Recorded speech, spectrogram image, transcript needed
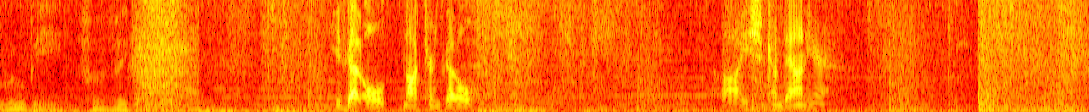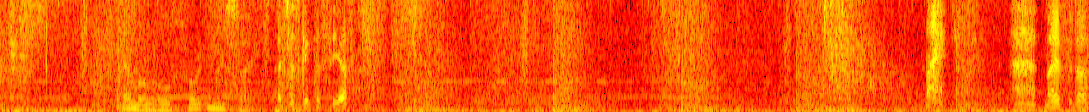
Ruby for vigor. He's got ult. Nocturne's got ult. Oh, he should come down here. Emerald for insight. Let's just get the CS. Nicely done.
